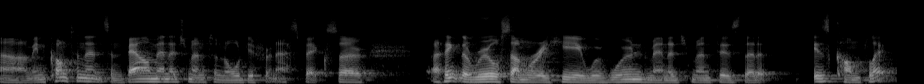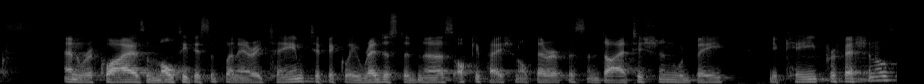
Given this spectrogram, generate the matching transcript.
um, incontinence and bowel management and all different aspects. So I think the real summary here with wound management is that it is complex and requires a multidisciplinary team, typically registered nurse, occupational therapist and dietitian would be your key professionals.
